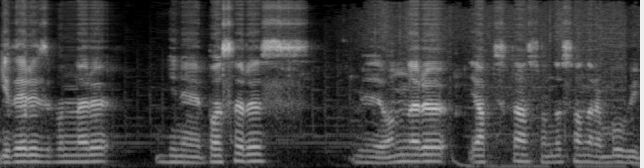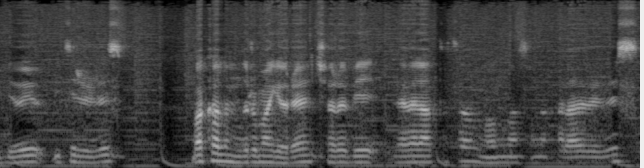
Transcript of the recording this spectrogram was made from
Gideriz bunları yine basarız. Ve onları yaptıktan sonra da sanırım bu videoyu bitiririz. Bakalım duruma göre çarı bir level atlatalım ondan sonra karar veririz.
